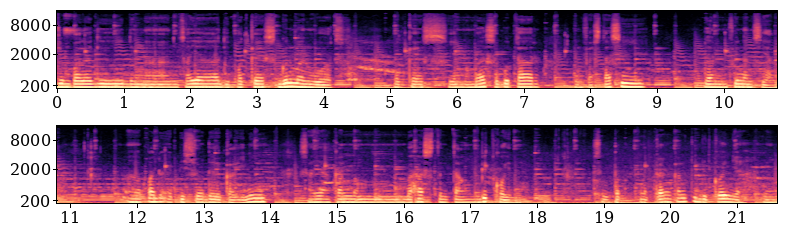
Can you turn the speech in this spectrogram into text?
jumpa lagi dengan saya di podcast Gunman Words. Podcast yang membahas seputar investasi dan finansial. Uh, Pada episode kali ini saya akan membahas tentang Bitcoin. Sempat ngetren kan tuh Bitcoin ya yang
